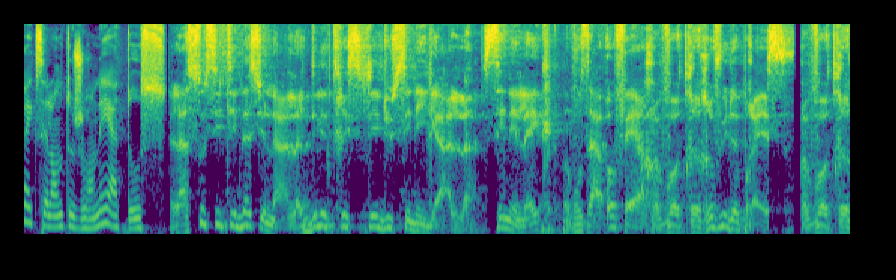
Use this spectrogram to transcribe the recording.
excellente journée à tous. La Société nationale d'électricité du Sénégal, Sénélec, vous a offert votre revue de presse. Votre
